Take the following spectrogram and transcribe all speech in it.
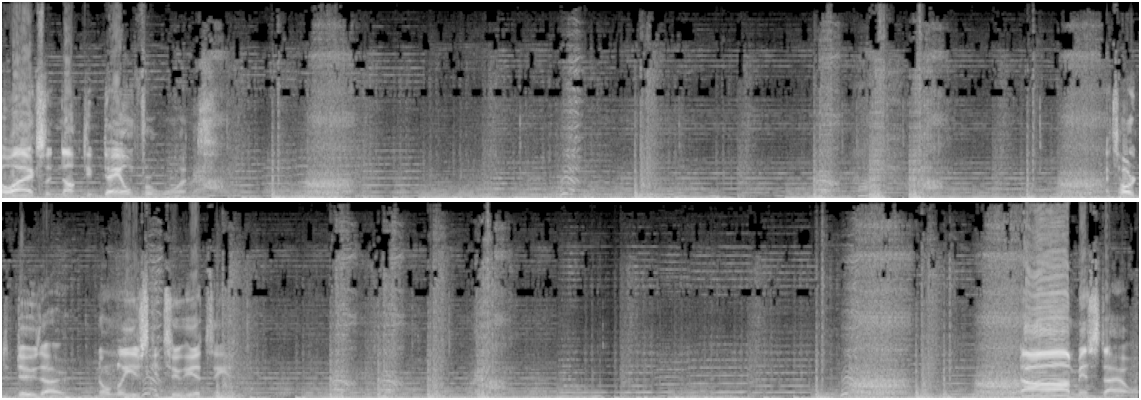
Oh, I actually knocked him down for once. Hard to do though. Normally you just get two hits in. Ah, I missed that one.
